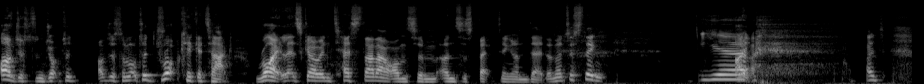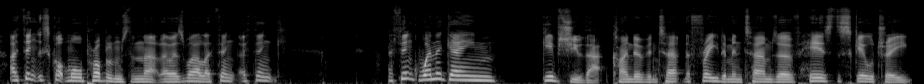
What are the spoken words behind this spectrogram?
I've just dropped a I've just unlocked a drop kick attack. Right, let's go and test that out on some unsuspecting undead. And I just think Yeah, I, I, I think it's got more problems than that though as well. I think I think I think when a game gives you that kind of inter- the freedom in terms of here's the skill tree,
